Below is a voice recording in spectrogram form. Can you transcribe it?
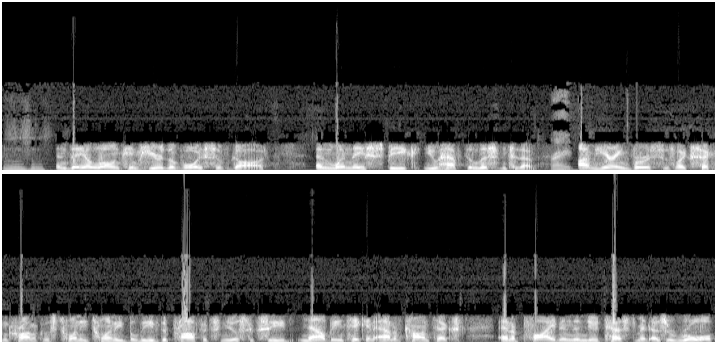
mm-hmm. and they alone can hear the voice of God. And when they speak, you have to listen to them. Right. I'm hearing verses like Second Chronicles 20:20, "Believe the prophets and you'll succeed," now being taken out of context and applied in the New Testament as a rule.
